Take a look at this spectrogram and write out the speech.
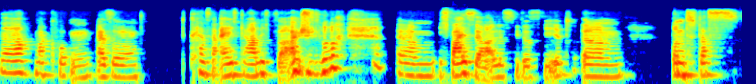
na, mal gucken. Also du kannst ja eigentlich gar nichts sagen. So. Ähm, ich weiß ja alles, wie das geht. Ähm, und das,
